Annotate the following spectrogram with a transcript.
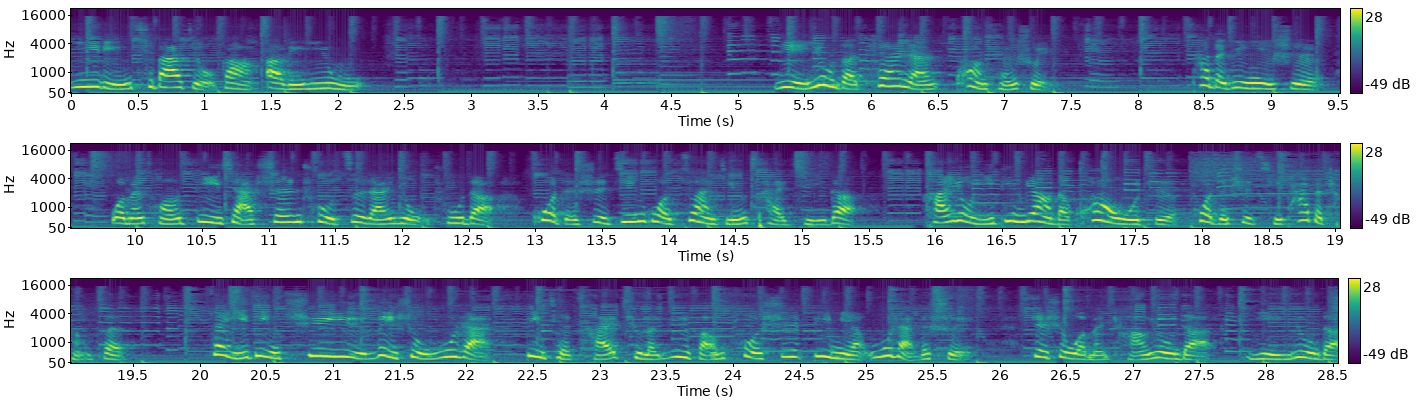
一零七八九杠二零一五。饮用的天然矿泉水，它的定义是：我们从地下深处自然涌出的，或者是经过钻井采集的，含有一定量的矿物质或者是其他的成分，在一定区域未受污染。并且采取了预防措施，避免污染的水，这是我们常用的饮用的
